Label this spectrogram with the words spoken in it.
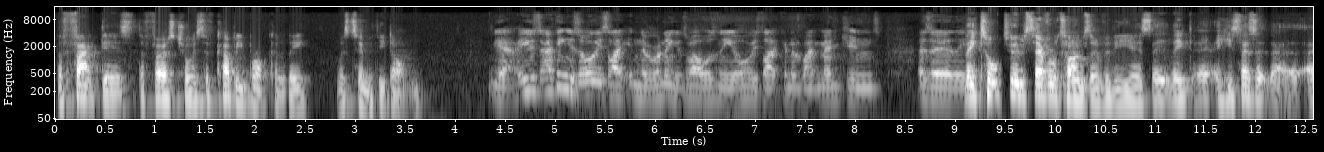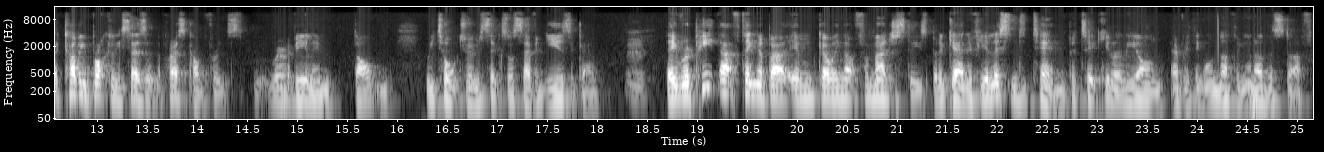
The fact is, the first choice of Cubby Broccoli was Timothy Dalton. Yeah, he was. I think he's always like in the running as well, wasn't he? Always like kind of like mentioned as early. They talked to him several times over the years. They, they, uh, he says it. Uh, Cubby Broccoli says at the press conference, revealing Dalton, we talked to him six or seven years ago. They repeat that thing about him going up for Majesties, but again, if you listen to Tim, particularly on Everything or Nothing and other stuff,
